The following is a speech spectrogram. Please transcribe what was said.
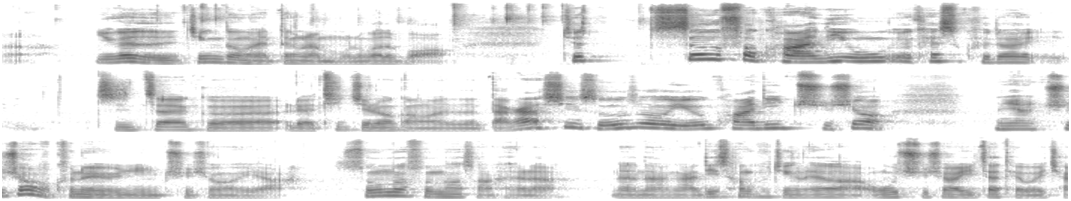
啊，一个是京东还蹲辣马路高头跑，就收发快递，我一开始看到几只搿聊天记录讲个是，大家先查查有快递取消，你想取消勿可能有人取消个呀，送都送到上海了，哪能外地仓库进来个，我取消伊只退回去，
